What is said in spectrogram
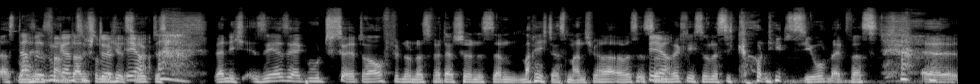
erst mal hinfahren, dann zu Michel zurück. Ja. Das, wenn ich sehr, sehr gut äh, drauf bin und das Wetter schön ist, dann mache ich das manchmal, aber es ist dann ja. wirklich so, dass die Kondition etwas äh,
